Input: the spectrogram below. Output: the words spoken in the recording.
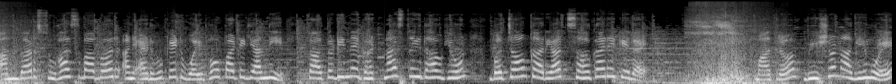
आमदार सुहास बाबर आणि ॲडव्होकेट वैभव पाटील यांनी तातडीने घटनास्थळी धाव घेऊन बचाव कार्यात सहकार्य केलंय. मात्र भीषण आगीमुळे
